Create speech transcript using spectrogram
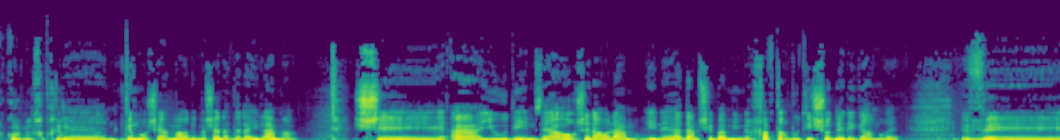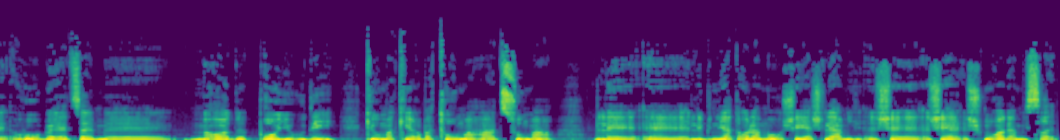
הכל מלכתחילה. כן, כמו שאמר למשל הדלאי למה, שהיהודים זה האור של העולם. הנה אדם שבא ממרחב תרבותי שונה לגמרי, והוא בעצם אה, מאוד פרו-יהודי, כי הוא מכיר בתרומה העצומה אה, לבניית עולמו שיש לעם, ש, ששמורה לעם ישראל.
